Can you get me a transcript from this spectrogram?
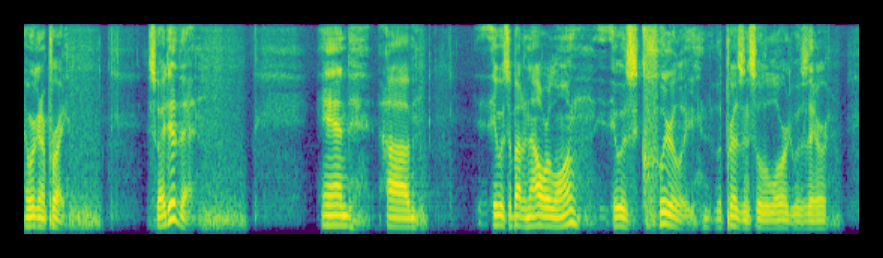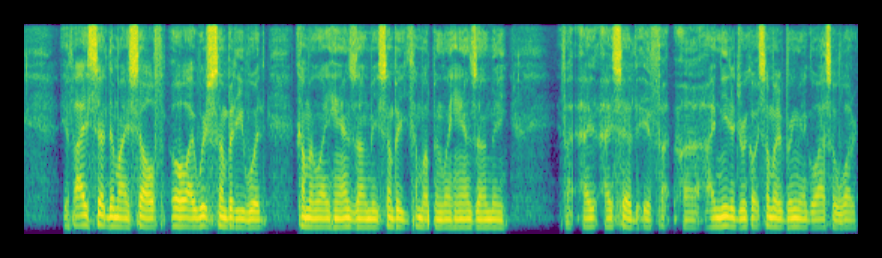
and we're going to pray. So I did that. And um, it was about an hour long it was clearly the presence of the Lord was there. If I said to myself, Oh, I wish somebody would come and lay hands on me, somebody come up and lay hands on me. I, I, said, If uh, I need a drink, or somebody bring me a glass of water.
